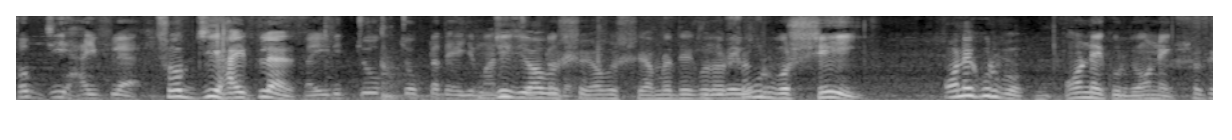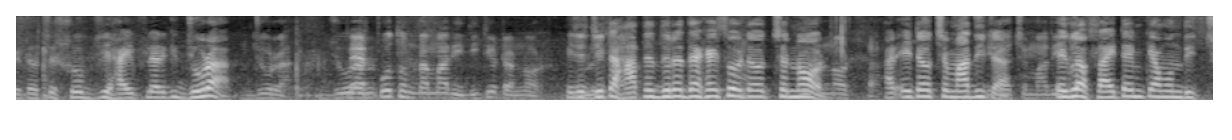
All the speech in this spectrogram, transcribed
সবজি হাই ফ্ল্যার সবজি হাই ফ্লায়ার ভাই এটি চোখ চোখটা দেখে যে জি জি অবশ্যই অবশ্যই আমরা দেখব দেখে। দর্শক। সেই। অনেক উড়বো। অনেক উড়বে অনেক। এটা হচ্ছে সবজি হাই ফ্লায়ার কি? জোড়া? জোড়া। জোড়া। প্রথমটা মাদি দ্বিতীয়টা নর। এই যে যেটা হাতে ধরে দেখাইছো এটা হচ্ছে নর আর এটা হচ্ছে মাদিটা। এগুলা ফ্লাই টাইম কেমন দিচ্ছ?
